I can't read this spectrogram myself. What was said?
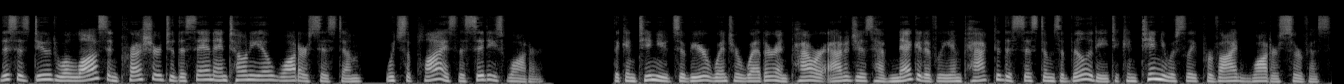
This is due to a loss in pressure to the San Antonio water system, which supplies the city's water. The continued severe winter weather and power outages have negatively impacted the system's ability to continuously provide water service.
